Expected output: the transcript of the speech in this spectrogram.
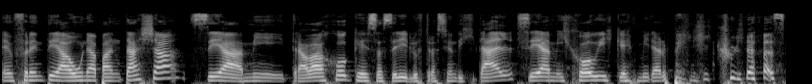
enfrente a una pantalla, sea mi trabajo que es hacer ilustración digital, sea mis hobbies que es mirar películas,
